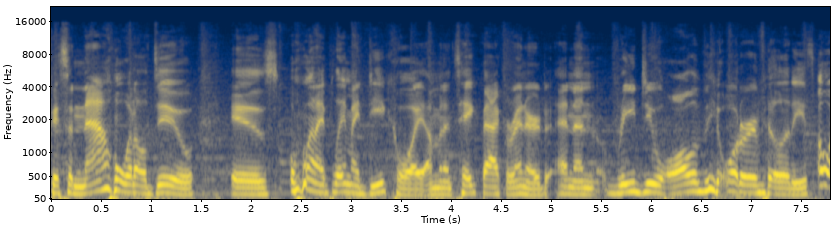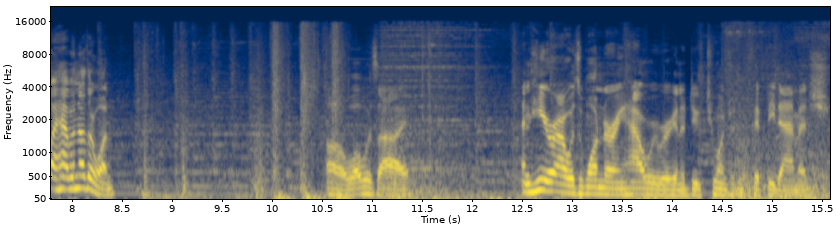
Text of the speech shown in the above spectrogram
Okay, so now what I'll do is when I play my decoy, I'm gonna take back Reynard and then redo all of the order abilities. Oh, I have another one. Oh, what was I? And here I was wondering how we were gonna do 250 damage.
